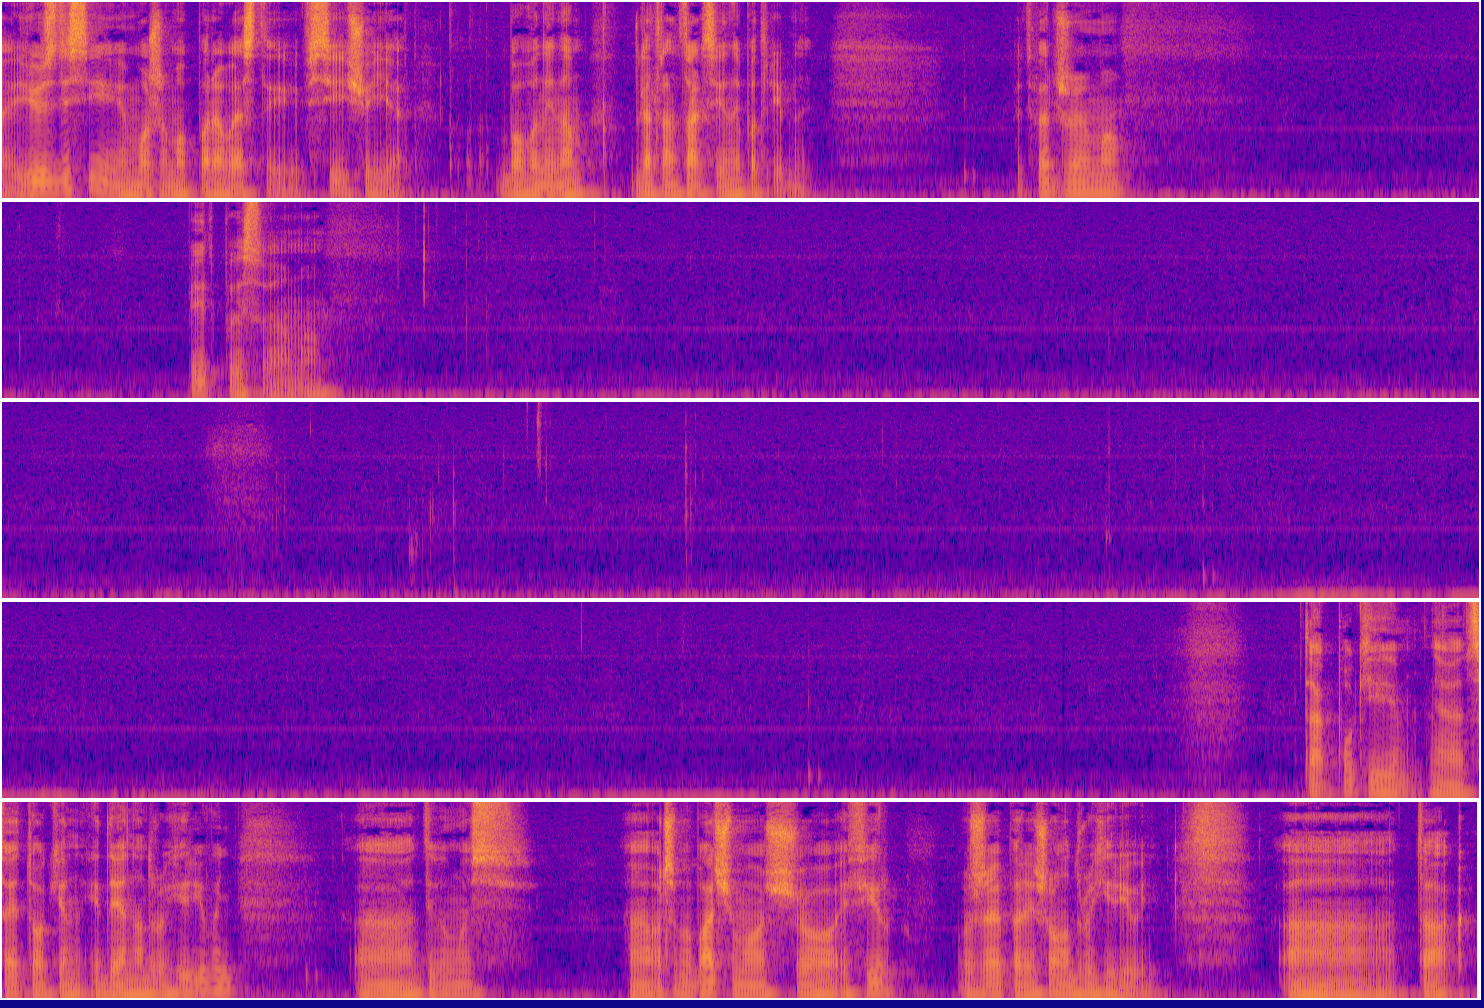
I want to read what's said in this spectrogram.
USDC можемо перевести всі, що є, бо вони нам для транзакції не потрібні. Підтверджуємо. Підписуємо. Так, поки е, цей токен іде на другий рівень, е, дивимось. Е, Отже, ми бачимо, що ефір вже перейшов на другий рівень. Так.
